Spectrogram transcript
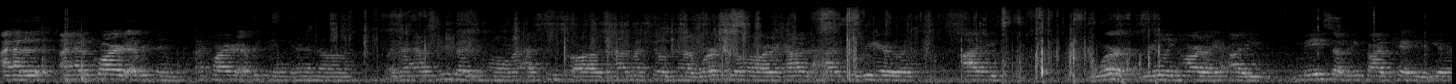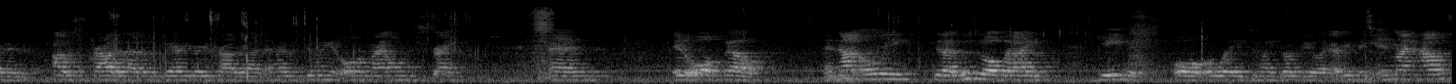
I had a, I had acquired everything. I acquired everything, and uh, like I had a three bedroom home. I had two cars. I had my children. I worked so hard. I got, I had a career. Like I worked really hard. I, I made 75k a year, and I was proud of that. I was very, very proud of that, and I was doing it all in my own strength, and it all fell. And not only did I lose it all, but I gave it all away to my drug dealer. Everything in my house,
